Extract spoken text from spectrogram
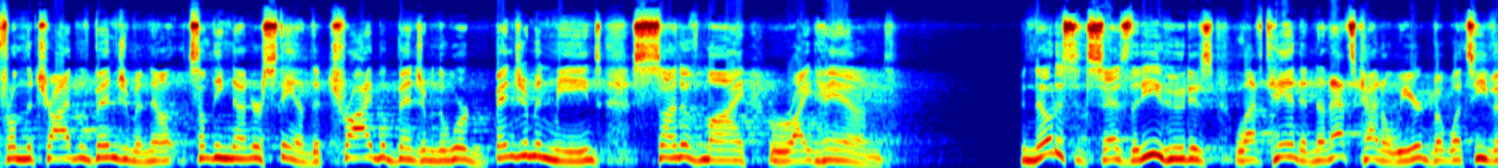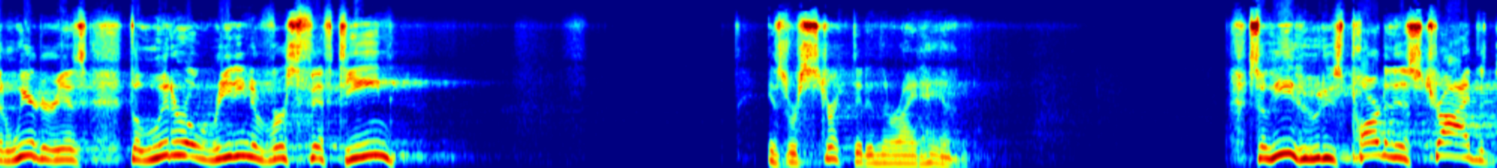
from the tribe of Benjamin. Now, something to understand the tribe of Benjamin, the word Benjamin means son of my right hand. And notice it says that Ehud is left handed. Now that's kind of weird, but what's even weirder is the literal reading of verse 15 is restricted in the right hand. So Ehud, who's part of this tribe,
